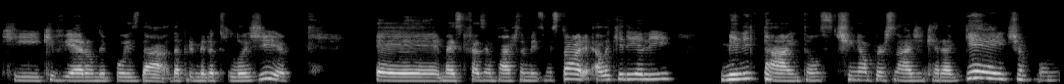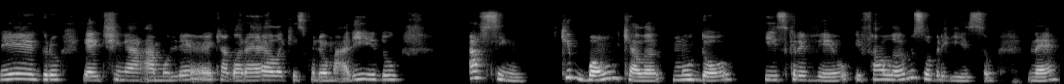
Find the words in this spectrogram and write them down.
que, que, vieram depois da, da primeira trilogia, é, mas que faziam parte da mesma história, ela queria ali militar. Então, tinha um personagem que era gay, tinha um negro, e aí tinha a mulher, que agora é ela que escolheu o marido. Assim, que bom que ela mudou e escreveu e falamos sobre isso, né?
